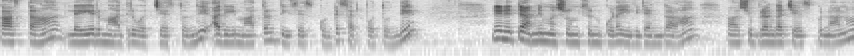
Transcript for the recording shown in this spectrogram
కాస్త లేయర్ మాదిరి వచ్చేస్తుంది. అది మాత్రం తీసేసుకుంటే సరిపోతుంది. నేనైతే అన్ని మష్రూమ్స్ను కూడా ఈ విధంగా శుభ్రంగా చేసుకున్నాను.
